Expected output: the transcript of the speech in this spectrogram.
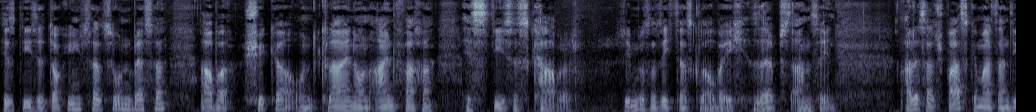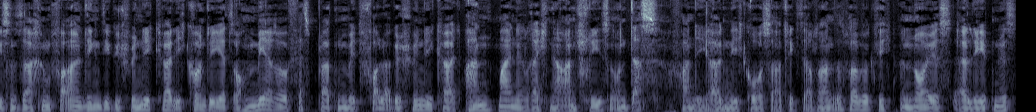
ist diese Dockingstation besser, aber schicker und kleiner und einfacher ist dieses Kabel. Sie müssen sich das, glaube ich, selbst ansehen. Alles hat Spaß gemacht an diesen Sachen, vor allen Dingen die Geschwindigkeit. Ich konnte jetzt auch mehrere Festplatten mit voller Geschwindigkeit an meinen Rechner anschließen und das fand ich eigentlich großartig daran. Das war wirklich ein neues Erlebnis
